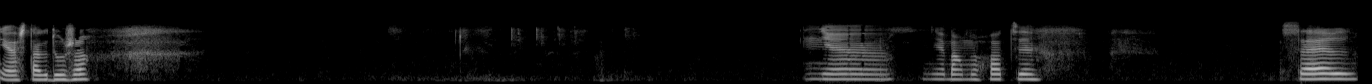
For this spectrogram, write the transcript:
Nie aż tak dużo. Nie, nie mam ochoty. Sel.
